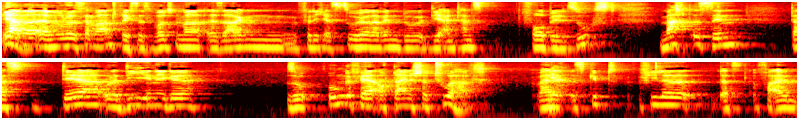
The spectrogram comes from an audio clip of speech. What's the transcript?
Ja. Aber ähm, wo du das gerade mal ansprichst, das wollte ich nur mal äh, sagen, für dich als Zuhörer, wenn du dir ein Tanzvorbild suchst, macht es Sinn, dass der oder diejenige so ungefähr auch deine Statur hat. Weil Ja. es gibt viele, das, vor allem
